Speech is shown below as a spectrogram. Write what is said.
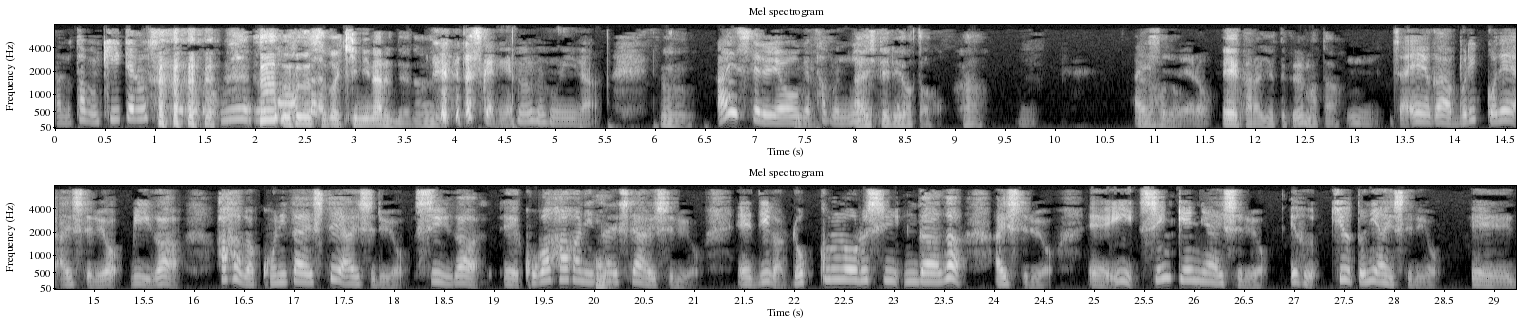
あの、多分聞いてる人に ふんふふんすい。ごい気になるんだよな。確かにね、ふんふんふんいいな。うん。愛してるよが多分2愛してるよと。はあ、愛してるよやろ A から言ってくる？また。う。うん。じゃあ A がぶりっ子で愛してるよ。B が母が子に対して愛してるよ。C が、えー子が母に対して愛してるよ。えー D がロックンロールシンガーが愛してるよ。えー E、真剣に愛してるよ。F、キュートに愛してるよ。えー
